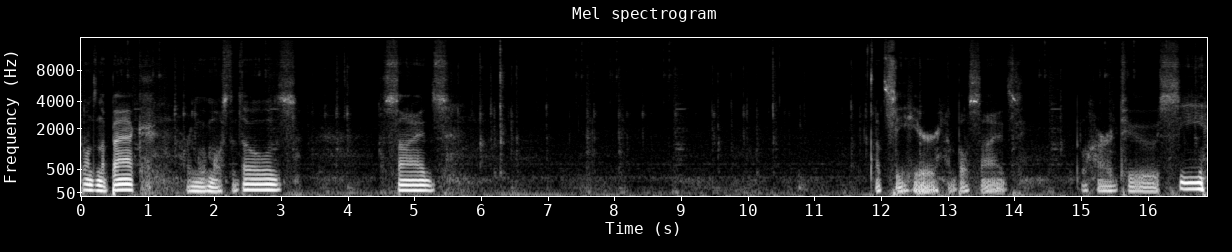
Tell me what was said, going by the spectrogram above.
The ones in the back, remove most of those sides. Let's see here on both sides. Little hard to see.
